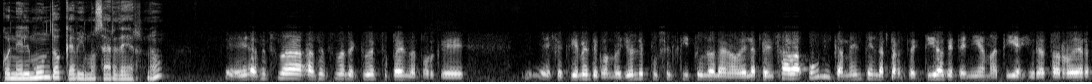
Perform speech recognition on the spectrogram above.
con el mundo que vimos arder, ¿no? Eh, haces, una, haces una lectura estupenda porque efectivamente cuando yo le puse el título a la novela pensaba únicamente en la perspectiva que tenía Matías Jurato Roer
